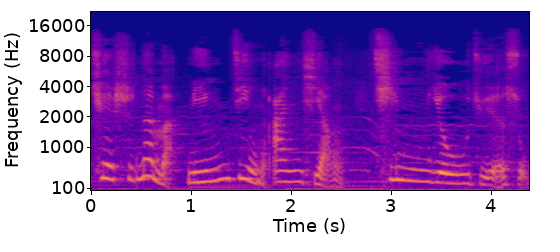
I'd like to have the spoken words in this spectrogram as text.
却是那么宁静安详、清幽绝俗。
